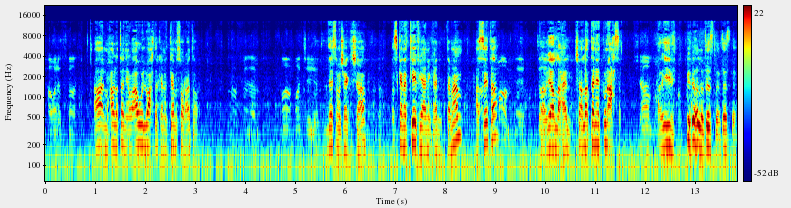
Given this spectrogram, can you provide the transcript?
المحاولة الثانية. آه المحاولة الثانية. وأول واحدة كانت كام سرعتها؟ آه، ما ما تشيكت لسه ما شاركتش ها؟ بس كانت كيف يعني؟ كانت تمام؟ حسيتها؟ تمام طب يلا حلو. إن شاء الله الثانية تكون أحسن. إن شاء الله. حبيبي. يلا تسلم تسلم.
